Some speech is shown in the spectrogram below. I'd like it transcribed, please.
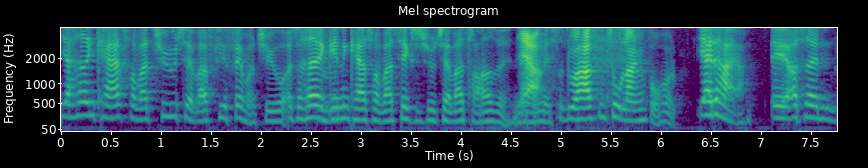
jeg havde en kæreste fra jeg var 20 til jeg var 4-25, og så havde jeg igen en kæreste fra jeg var 26 til jeg var 30. Ja, Nærmest. så du har haft en to lange forhold. Ja, det har jeg. Øh, og så en,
